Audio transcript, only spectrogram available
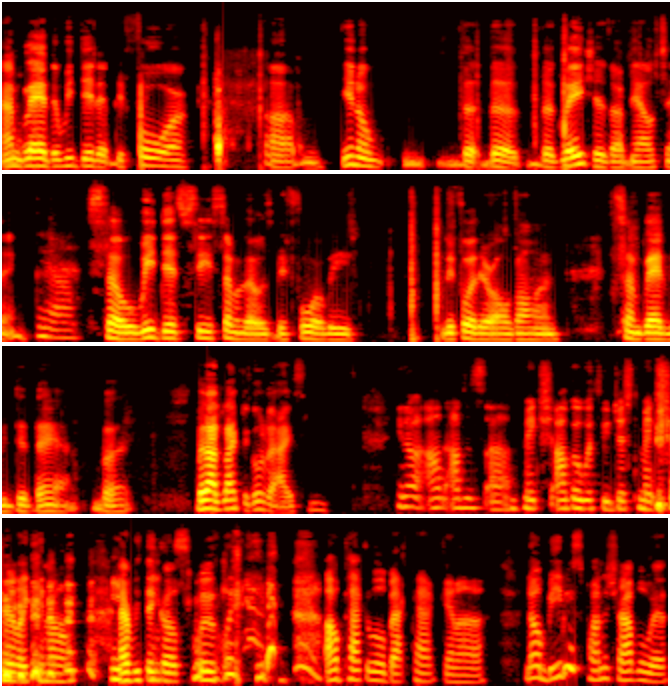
I'm glad that we did it before. Um, you know, the the the glaciers are melting. Yeah. So we did see some of those before we before they're all gone. So I'm glad we did that. But but I'd like to go to Iceland. You know, I'll I'll just uh, make sure I'll go with you just to make sure, like you know, everything goes smoothly. I'll pack a little backpack and uh, no, BB's fun to travel with.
